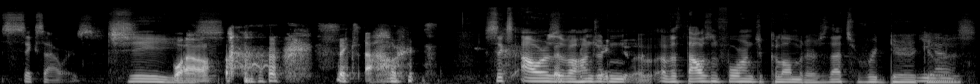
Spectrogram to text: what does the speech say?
six hours. Jeez. Wow. Six hours. Six hours of That's a hundred and, ridiculous. of a thousand four hundred kilometers. That's ridiculous.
